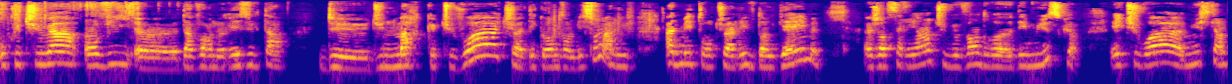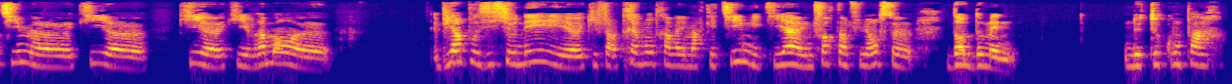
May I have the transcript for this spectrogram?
ou que tu as envie euh, d'avoir le résultat d'une marque que tu vois, tu as des grandes ambitions, arrive, admettons, tu arrives dans le game, euh, j'en sais rien, tu veux vendre euh, des muscles et tu vois euh, muscle intime qui, qui, est vraiment bien positionné qui fait un très bon travail marketing et qui a une forte influence dans le domaine. Ne te compare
